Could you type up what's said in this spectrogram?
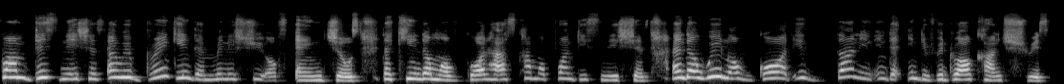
from these nations and we bring in the ministry of angels. The kingdom of God has come upon these nations, and the will of God is done in, in the individual countries.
